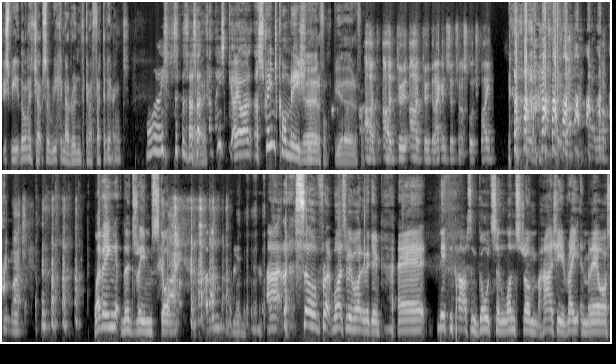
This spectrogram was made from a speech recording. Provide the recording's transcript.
Just be the only chips are we kind of round kind of frittery things. Oh, nice. That's a, a, nice, a, a, strange combination. Beautiful, beautiful. I had I had two I had two dragon soups and a Scotch pie. pretty much. Living the dream, Scott. the dream. Uh, so for, let's move on to the game. Uh, Nathan Patterson, Goldson, Lundstram, Hagi, Wright, and Morelos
